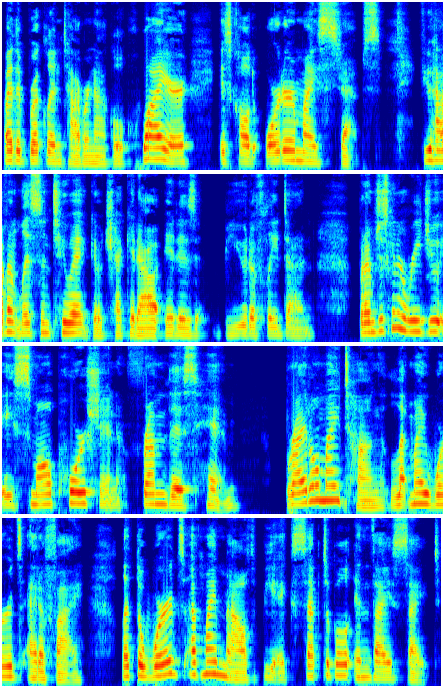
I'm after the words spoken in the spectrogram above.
by the Brooklyn Tabernacle Choir is called Order My Steps. If you haven't listened to it, go check it out. It is beautifully done. But I'm just going to read you a small portion from this hymn. Bridle my tongue, let my words edify. Let the words of my mouth be acceptable in thy sight.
